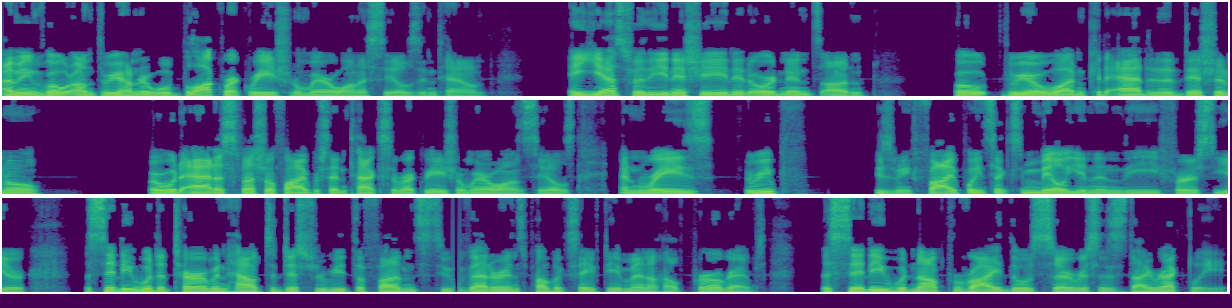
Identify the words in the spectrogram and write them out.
I mean vote on 300 will block recreational marijuana sales in town. A yes for the initiated ordinance on vote 301 could add an additional or would add a special 5% tax to recreational marijuana sales and raise 3 excuse me 5.6 million in the first year. The city would determine how to distribute the funds to veterans public safety and mental health programs. The city would not provide those services directly.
